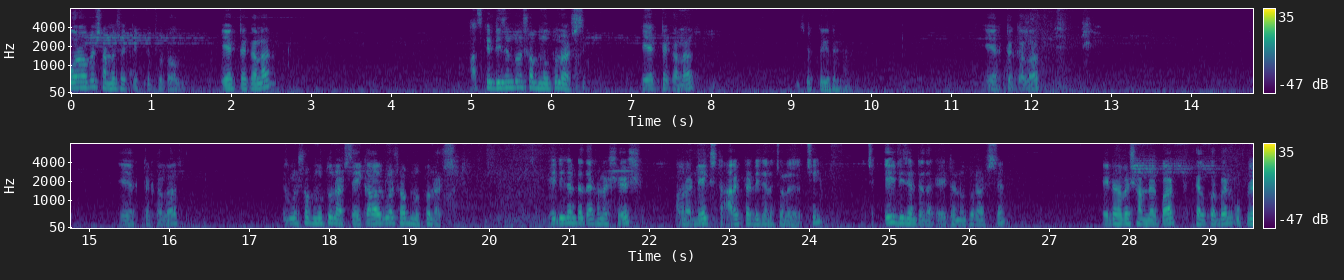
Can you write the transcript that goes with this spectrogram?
বড় হবে, সামনের সাইডটা একটু ছোট হবে। এই একটা কালার। আজকে ডিজাইনগুলো সব নতুন আসছে। এই একটা কালার। থেকে দেখেন। এই একটা কালার। এই একটা কালার। এগুলো সব নতুন আসছে। এই কালারগুলো সব নতুন আসছে। এই ডিজাইনটা দেখানো শেষ। আমরা নেক্সট আরেকটা ডিজাইনে চলে যাচ্ছি। আচ্ছা এই ডিজাইনটা দেখা এটা নতুন আসছে। এটা হবে সামনের পার্ট খেয়াল করবেন, উপরে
